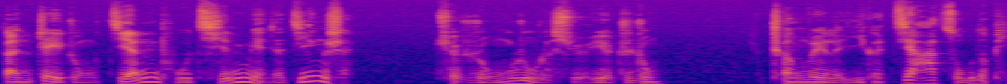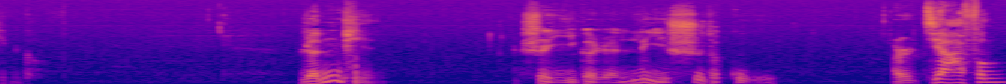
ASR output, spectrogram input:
但这种简朴勤勉的精神，却融入了血液之中，成为了一个家族的品格。人品是一个人立世的骨，而家风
